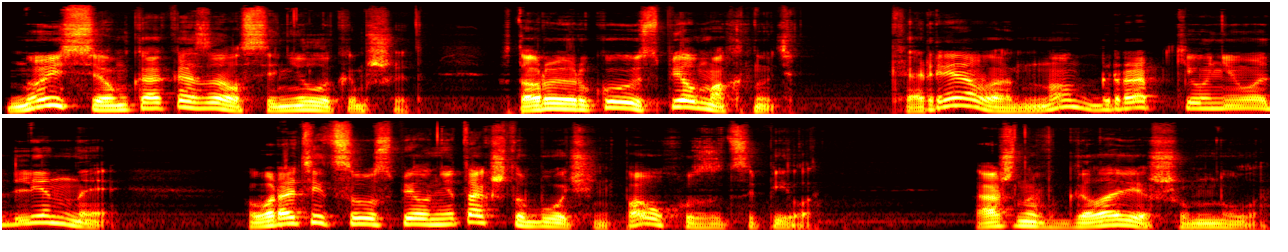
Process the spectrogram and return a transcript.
Но и Семка оказался не лыком шит. Второй рукой успел махнуть. Коряво, но грабки у него длинные. Воротиться успел не так, чтобы очень, по уху зацепило. Аж на в голове шумнуло.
